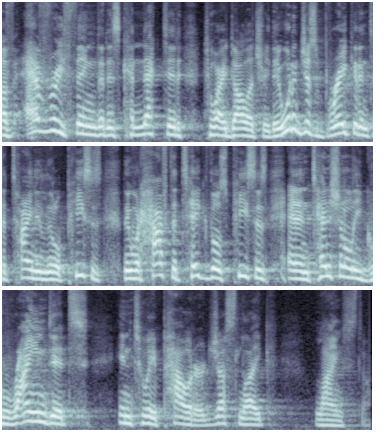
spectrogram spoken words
of everything that is connected to idolatry. They wouldn't just break it into tiny little pieces, they would have to take those pieces and intentionally grind it into a powder, just like limestone.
